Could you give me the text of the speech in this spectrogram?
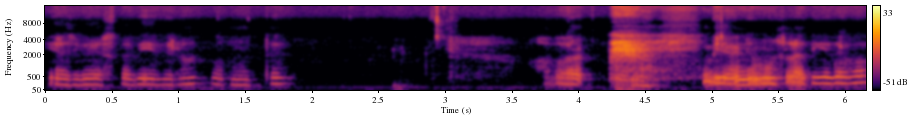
পেঁয়াজ বেরেস্তা দিয়ে দিলাম ওর মধ্যে। আবার বিরিয়ানি মশলা দিয়ে দেবো।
